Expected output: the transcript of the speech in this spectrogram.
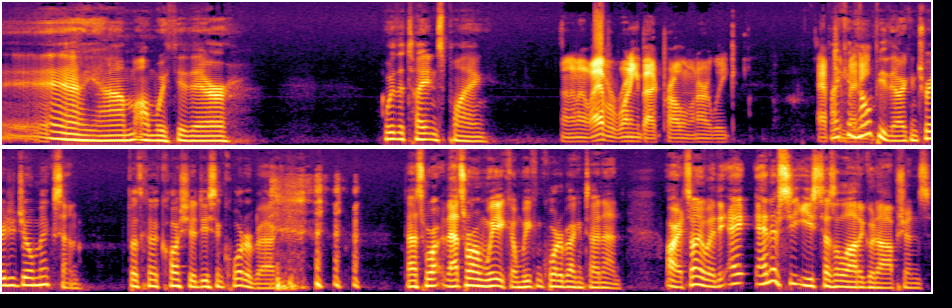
Yeah, yeah, I'm, I'm with you there. Who are the Titans playing? I don't know. I have a running back problem in our league. I I can many. help you there. I can trade you Joe Mixon, but it's going to cost you a decent quarterback. that's where that's where I'm weak. I'm weak in quarterback and tight end. All right. So anyway, the a- NFC East has a lot of good options.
